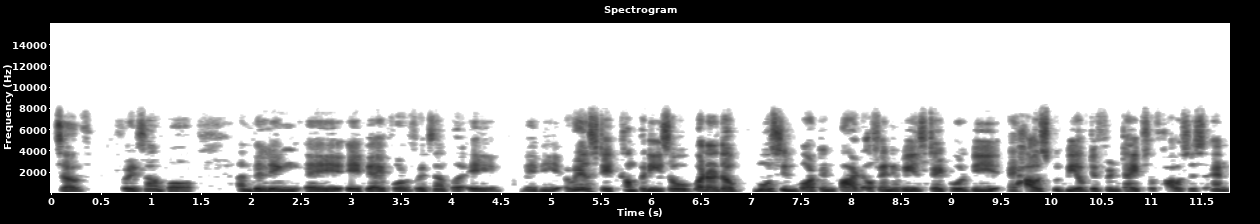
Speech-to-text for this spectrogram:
itself for example i'm building a api for for example a maybe a real estate company so what are the most important part of any real estate will be a house could be of different types of houses and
